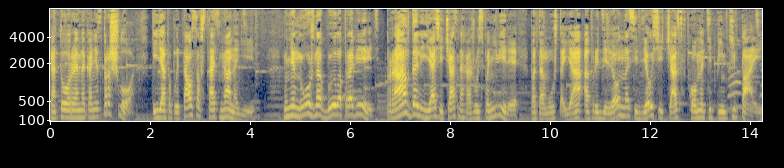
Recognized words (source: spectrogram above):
которое наконец прошло, и я попытался встать на ноги. Мне нужно было проверить, правда ли я сейчас нахожусь в Панивиле, потому что я определенно сидел сейчас в комнате Пинки Пай.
